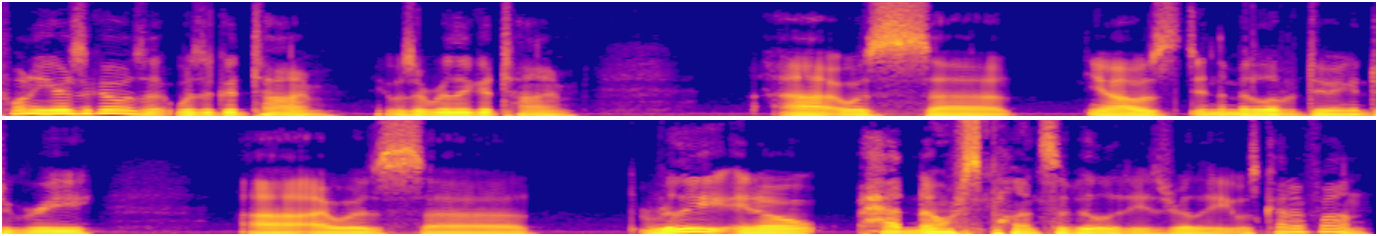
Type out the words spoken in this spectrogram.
20 years ago was a, was a good time. It was a really good time. Uh, it was, uh, you know, I was in the middle of doing a degree. Uh, I was uh, really, you know, had no responsibilities really. It was kind of fun.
